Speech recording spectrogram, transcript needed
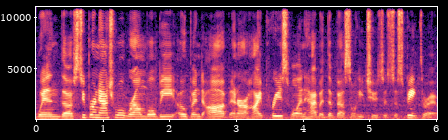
when the supernatural realm will be opened up and our high priest will inhabit the vessel he chooses to speak through.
